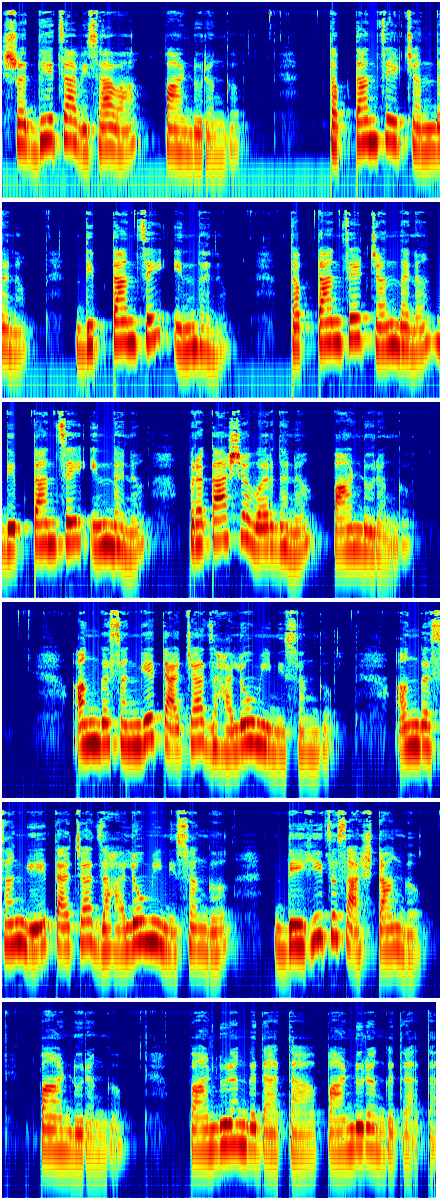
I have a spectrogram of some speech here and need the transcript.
श्रद्धेचा विसावा पांडुरंग. तप्तांचे चंदन दीप्तांचे इंधन. तप्तांचे चंदन दीप्तांचे इंधन प्रकाशवर्धन पांडुरंग. अंगसंगे त्याच्या झालो मी निसंग. अंगसंगे त्याच्या झालो मी निसंग देहीच साष्टांग पांडुरंग. पांडुरंग दाता पांडुरंग दाता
